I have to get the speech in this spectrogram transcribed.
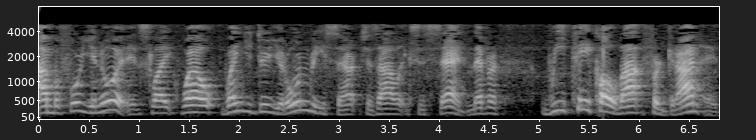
And before you know it, it's like, well, when you do your own research, as Alex has said, never. We take all that for granted.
